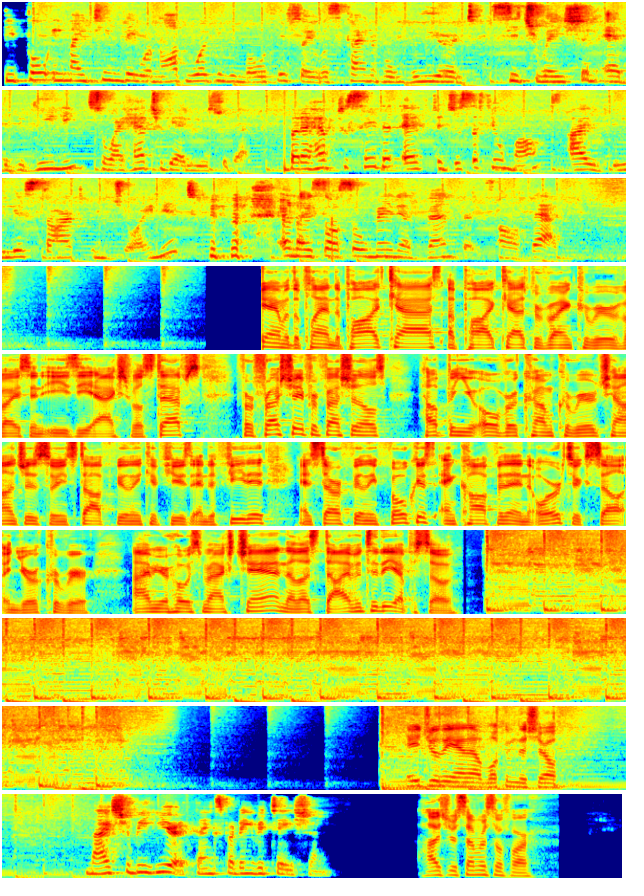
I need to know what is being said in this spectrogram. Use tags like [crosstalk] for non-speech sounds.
people in my team they were not working remotely so it was kind of a weird situation at the beginning so i had to get used to that. But i have to say that after just a few months i really start enjoying it [laughs] and i saw so many advantages of that Chan With A Plan, the podcast, a podcast providing career advice and easy, actionable steps for frustrated professionals, helping you overcome career challenges so you stop feeling confused and defeated and start feeling focused and confident in order to excel in your career. I'm your host, Max Chan. Now let's dive into the episode. Hey, Juliana, welcome to the show. Nice to be here. Thanks for the invitation. How's your summer so far?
